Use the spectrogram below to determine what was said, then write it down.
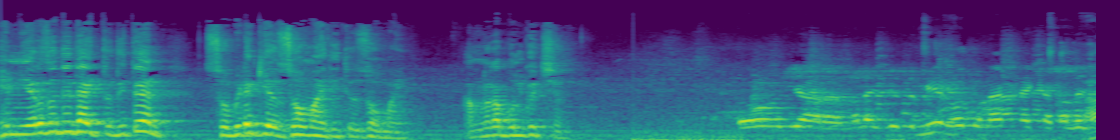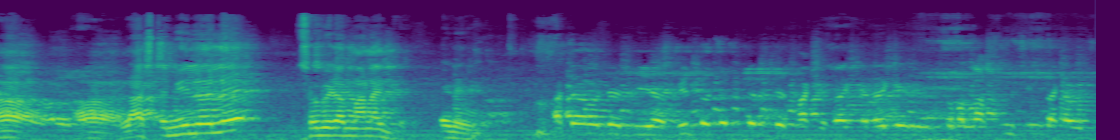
হেমিয়ারে যদি দায়িত্ব দিতেন ছবিটা কি জমাই দিত জমাই আপনারা ভুল করছেন। ইয়ার মানে হ্যাঁ হ্যাঁ লাস্টে মিল হইলে ছবিটা মানাইতে এটাই। আচ্ছা ওই যে ইয়ে, বৃদ্ধ চরিত্রের যে থাকে তোমার লাস্ট মিশন দেখা হয়েছে?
